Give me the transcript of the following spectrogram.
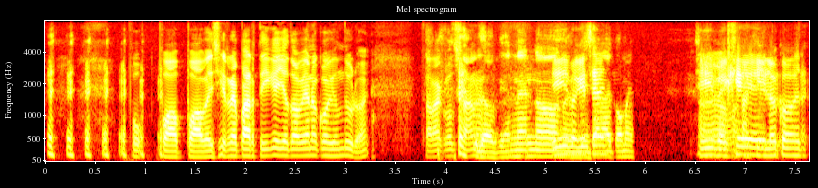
pues, pues, pues, a ver si repartí, que yo todavía no cogí un duro, ¿eh? Estaba cosa. Los viernes no sí, me a comer. Sí, ah, que aquí lo coge,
